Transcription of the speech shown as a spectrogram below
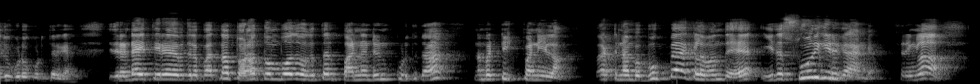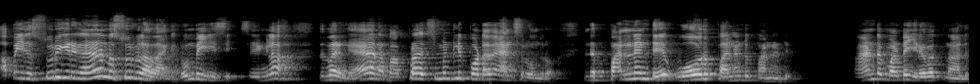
இது கூட கொடுத்துருக்கேன் இது ரெண்டாயிரத்தி இருபதில் பார்த்தா தொண்ணூத்தொம்பது வகுத்தல் பன்னெண்டுன்னு கொடுத்துட்டா நம்ம டிக் பண்ணிடலாம். பட் நம்ம புக் பேக்கில் வந்து இதை சுருகியிருக்காங்க சரிங்களா? அப்போ இதை சுருகியிருக்காங்க நம்ம சுருகலாம் வாங்க ரொம்ப ஈஸி சரிங்களா? இது பாருங்க. நம்ம அப்ராக்சிமேட்லி போட்டாவே ஆன்சர் வந்துடும் இந்த பன்னெண்டு ஒரு பன்னெண்டு பன்னெண்டு. பன்னெண்டு பன்னெண்டு இருபத்தி நாலு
